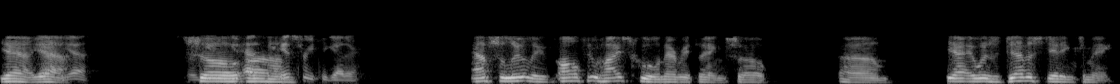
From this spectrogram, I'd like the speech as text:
Yeah, yeah, yeah. So, So, you, you had some um, history together. absolutely, all through high school and everything. So, um, yeah, it was devastating to me.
